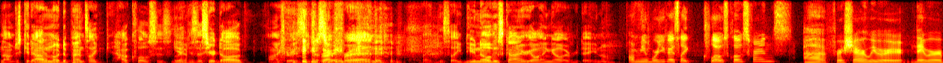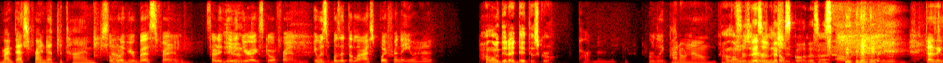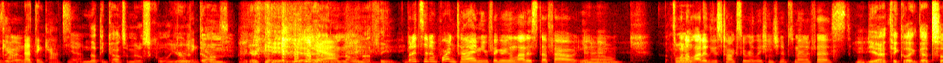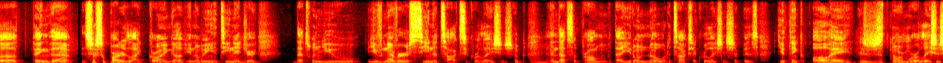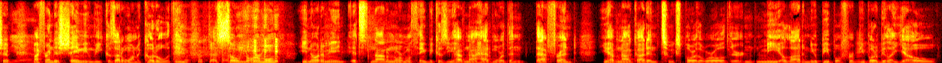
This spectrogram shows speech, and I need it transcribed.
No, I'm just kidding. I don't know. It depends. Like, how close is? Like, Yeah. is this your dog? Like, or is he just Right. your friend? Like, it's like, do you know this guy, or y'all hang out every day? You know? I mean, were you guys like close, close friends? uh, for sure. We were. They were my best friend at the time. So, So, what if your best friend started dating Yeah. your ex girlfriend? It was was it the last boyfriend that you had? How long did I date this girl? Partner? Or like I don't know. How long this was was, this was middle school. This Uh, was Oh, okay. doesn't count. ago. Nothing counts. Yeah. Nothing counts in middle school. You're Nothing dumb. counts. You're a kid. Yeah, Yeah. You don't know nothing. But it's an important time. You're figuring a lot of stuff out, you Mhm. know. It's when a lot of these toxic relationships manifest. Yeah, I think like that's a thing that it's just a part of like growing up. You know, being a teenager. Mm-hmm. That's when you you've never seen a toxic relationship, Mhm. and that's the problem with that. You don't know what a toxic relationship is. You think, oh, hey, this is just normal relationship. My friend is shaming me because I don't want to cuddle with him. That's so normal. You know what I mean? It's not a normal thing because you have not had more than that friend. You have not gotten to explore the world or meet a lot of new people for people to be mm-hmm. like, yo,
